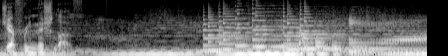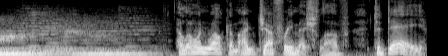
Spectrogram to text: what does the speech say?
Jeffrey Mishlove. Hello and welcome. I'm Jeffrey Mishlove. Today,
